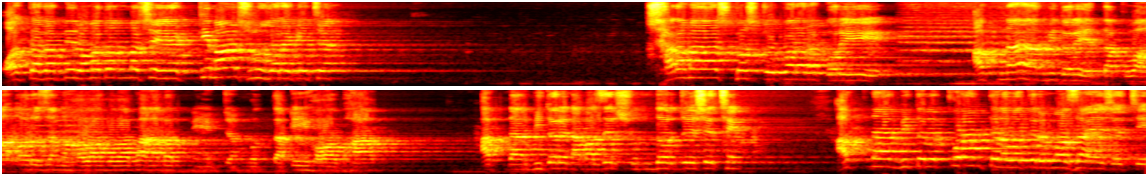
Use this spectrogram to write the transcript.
অর্থাৎ আপনি রমাদান মাসে একটি মাস রোজা রেখেছেন। সারা মাস কষ্ট করার পরে আপনার ভিতরে তাকওয়া অর্জন হওয়া হওয়া ভাব, আপনি একজন মুত্তাকি হওয়া ভাব। আপনার ভিতরে নামাজের সৌন্দর্য এসেছে। আপনার ভিতরে কোরআন তেলাওয়াতের মজা এসেছে।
